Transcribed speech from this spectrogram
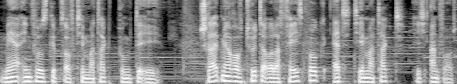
Mehr Infos gibt's auf thematakt.de. Schreib mir auch auf Twitter oder Facebook at thematakt, ich antworte.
